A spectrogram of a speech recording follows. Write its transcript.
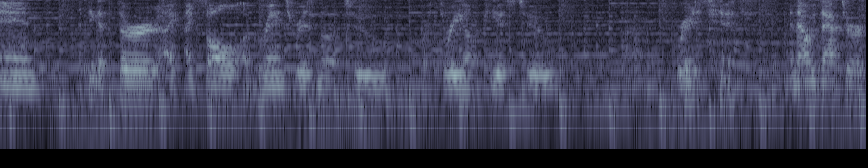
and I think a third, I, I saw a Gran Turismo 2 or 3 on the PS2, uh, greatest hits, and that was after,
